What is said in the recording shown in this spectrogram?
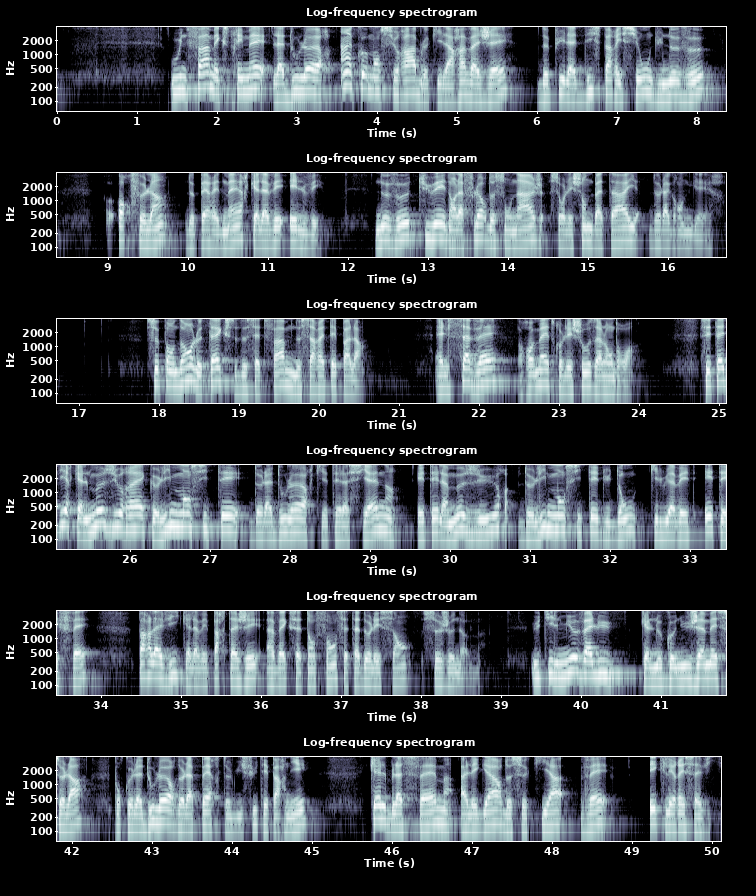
où une femme exprimait la douleur incommensurable qui la ravageait depuis la disparition du neveu orphelin de père et de mère qu'elle avait élevé neveu tué dans la fleur de son âge sur les champs de bataille de la Grande Guerre. Cependant, le texte de cette femme ne s'arrêtait pas là. Elle savait remettre les choses à l'endroit. C'est-à-dire qu'elle mesurait que l'immensité de la douleur qui était la sienne était la mesure de l'immensité du don qui lui avait été fait par la vie qu'elle avait partagée avec cet enfant, cet adolescent, ce jeune homme. Eût-il mieux valu qu'elle ne connût jamais cela? Pour que la douleur de la perte lui fût épargnée Quel blasphème à l'égard de ce qui avait éclairé sa vie.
